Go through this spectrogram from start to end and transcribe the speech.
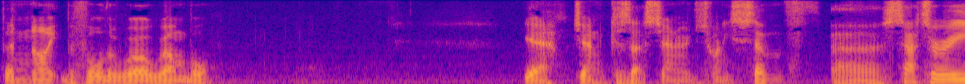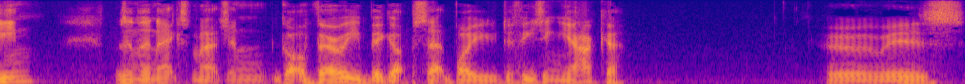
the night before the Royal Rumble. Yeah, because that's January the 27th. Uh, Saturyne was in the next match and got a very big upset by defeating Yaka, who is.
